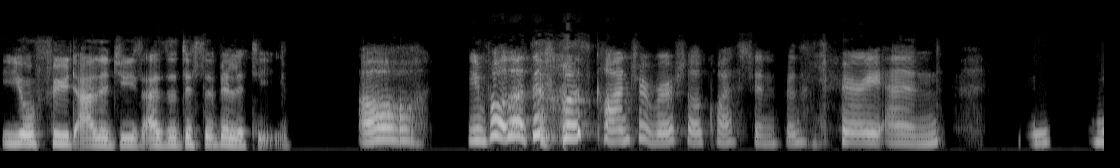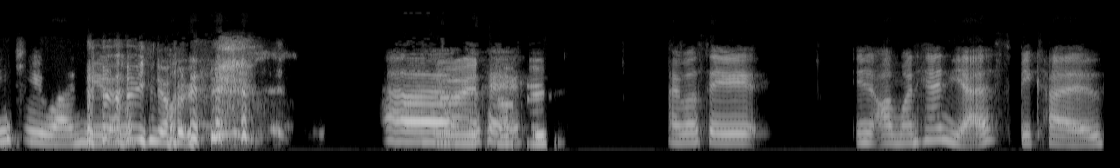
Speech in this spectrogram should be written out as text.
your food allergies as a disability? Oh, you pulled out the most controversial question for the very end. Sneaky one, you. I know. Uh, I know. okay. I will say, in, on one hand, yes, because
